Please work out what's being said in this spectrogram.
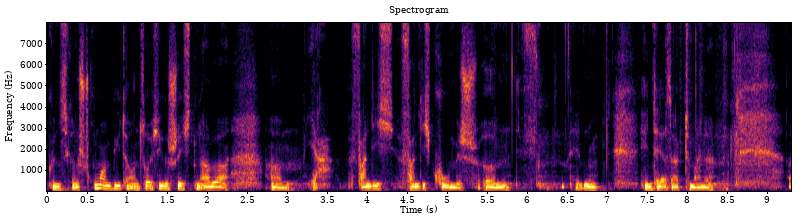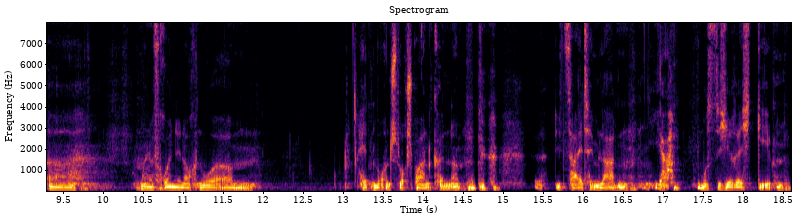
günstigeren Stromanbieter und solche Geschichten. Aber ähm, ja, fand ich, fand ich komisch. Ähm, hinterher sagte meine, äh, meine Freundin auch nur, ähm, hätten wir uns doch sparen können. Ne? Die Zeit im Laden. Ja, musste ich ihr recht geben.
